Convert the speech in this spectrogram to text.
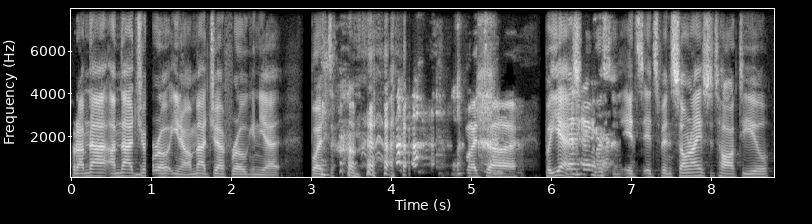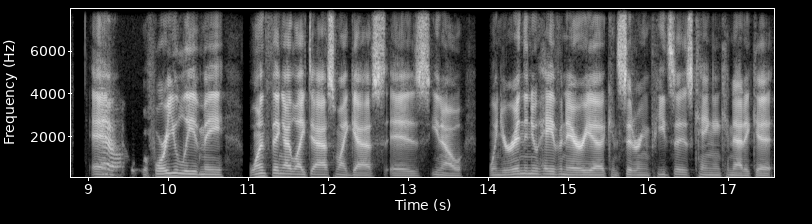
but I'm not I'm not Joe Ro- you know I'm not Jeff Rogan yet, but um, but uh, but yes, hair. listen, it's it's been so nice to talk to you. And before you leave me, one thing I like to ask my guests is, you know, when you're in the New Haven area, considering pizza is king in Connecticut,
